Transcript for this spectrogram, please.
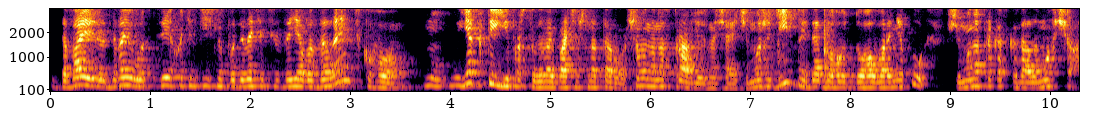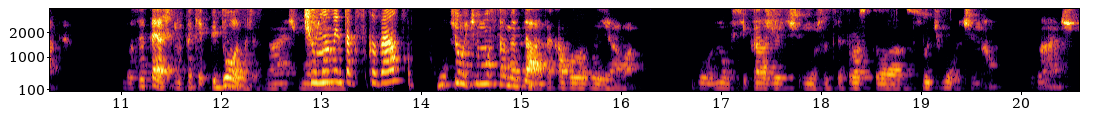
Давай, давай, от це я хотів дійсно подивитися цю заяву Зеленського. Ну, як ти її просто давай бачиш на таро? Що вона насправді означає? Чи може дійсно йде до договорняку, що йому, наприклад, сказали мовчати? Бо це теж ну таке підозри, знаєш. Чому він так сказав? Ну чому, чому саме да, така була заява? Бо ну всі кажуть, ну що це просто суть в очі нам, знаєш.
